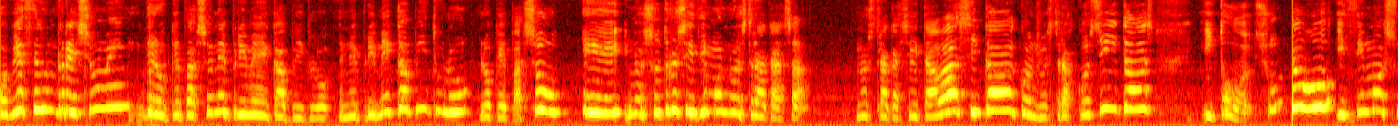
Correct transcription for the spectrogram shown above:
os voy a hacer un resumen de lo que pasó en el primer capítulo. En el primer capítulo, lo que pasó, eh, nosotros hicimos nuestra casa. Nuestra casita básica, con nuestras cositas y todo eso. Luego hicimos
